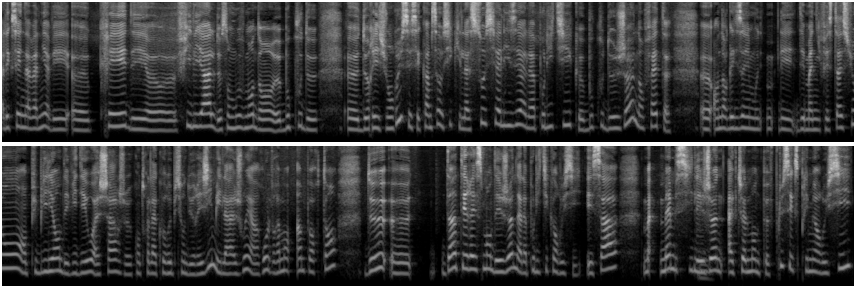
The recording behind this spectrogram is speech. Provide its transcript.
Alexei Navalny avait créé des filiales de son mouvement dans beaucoup de de régions russes. Et c'est comme ça aussi qu'il a socialisé à la politique beaucoup de jeunes, en fait, euh, en organisant des manifestations, en publiant des vidéos à charge contre la corruption du régime. Il a joué un rôle vraiment important de euh, d'intéressement des jeunes à la politique en Russie. Et ça, même si les mm. jeunes actuellement ne peuvent plus s'exprimer en Russie,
